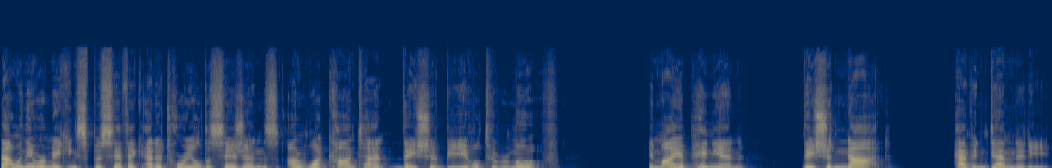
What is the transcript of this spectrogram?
Not when they were making specific editorial decisions on what content they should be able to remove. In my opinion, they should not have indemnity.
